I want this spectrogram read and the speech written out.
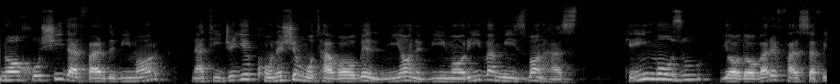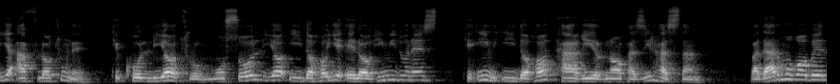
ناخوشی در فرد بیمار نتیجه کنش متقابل میان بیماری و میزبان هست که این موضوع یادآور فلسفه افلاتونه که کلیات رو مسل یا ایده های الهی می‌دونست که این ایده ها تغییر ناپذیر هستند و در مقابل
